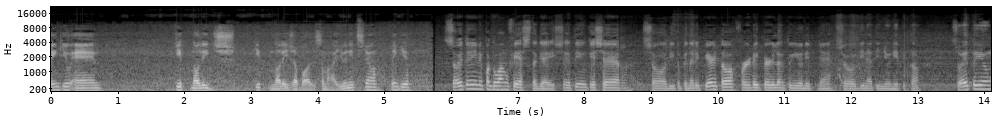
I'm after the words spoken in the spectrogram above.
Thank you and keep knowledge. Keep knowledgeable sa mga units nyo. Thank you. So ito yung pagawang Fiesta guys. Ito yung Sir. So dito pina-repair to. For repair lang tong unit niya. So di natin unit ito. So ito yung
